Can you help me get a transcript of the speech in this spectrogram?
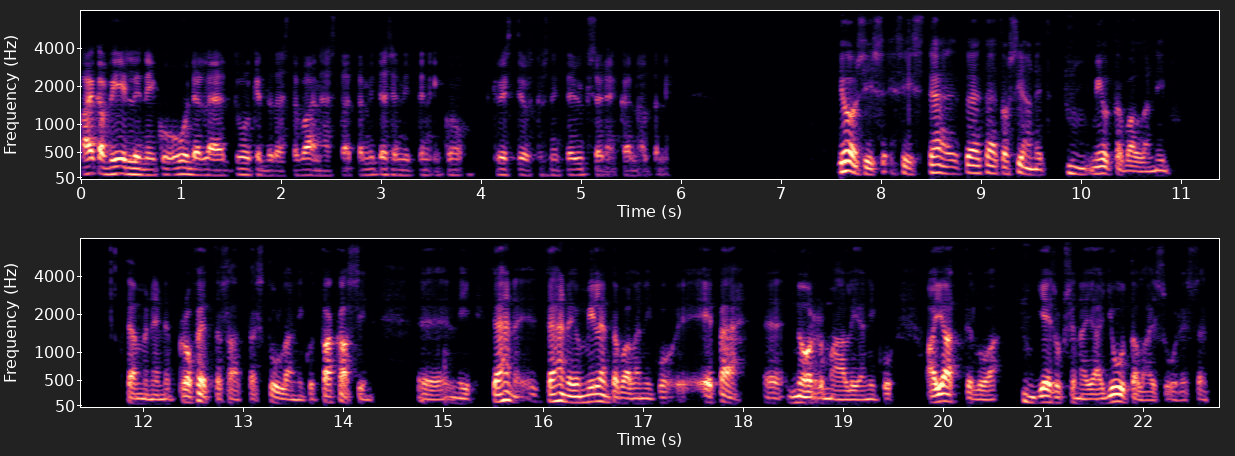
aika villi niin kuin uudelleen tulkinta tästä vanhasta, että miten se niiden niin kuin kristiuskossa niiden yksilöiden kannalta niin Joo, siis, siis tämä tosiaan, että millä tavalla niin tämmöinen profeetta saattaisi tulla niin kuin takaisin, niin tähän, tähän ei ole millään tavalla niin kuin epänormaalia niin kuin ajattelua Jeesuksen ajan juutalaisuudessa. Että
